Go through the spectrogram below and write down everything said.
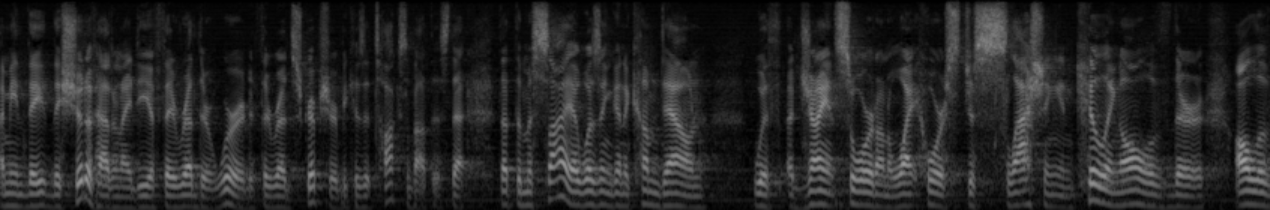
I mean, they, they should have had an idea if they read their word, if they read scripture, because it talks about this that, that the Messiah wasn't going to come down with a giant sword on a white horse, just slashing and killing all of their all of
